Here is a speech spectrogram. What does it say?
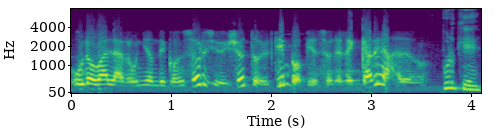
uno va a la reunión de consorcio y yo todo el tiempo pienso en el encargado. ¿Por qué?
